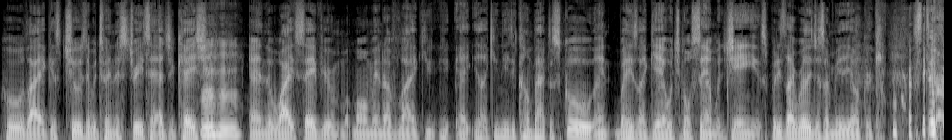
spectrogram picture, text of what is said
who like is choosing between the streets and education, and the white savior m- moment of like you, you uh, like you need to come back to school, and but he's like, yeah, what you gonna say? I'm a genius, but he's like really just a mediocre student.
